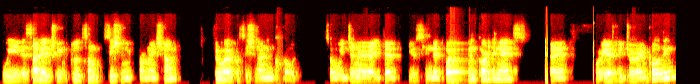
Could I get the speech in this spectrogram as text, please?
we decided to include some position information through a positional encoding. So we generated using the point coordinates a Fourier feature encoding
